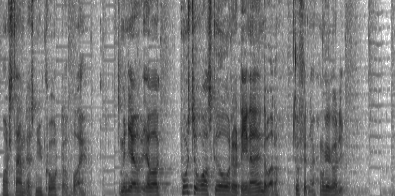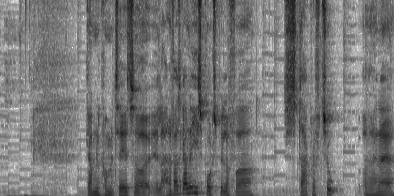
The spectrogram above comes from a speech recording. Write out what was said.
Hvor han snakkede om deres nye kort, der var. Men jeg, jeg var positivt overrasket over, at det var Dana, der var der. Det var fedt nok, ham kan jeg godt lide. Gammel kommentator, eller han er faktisk gammel e-sportspiller fra StarCraft 2, og han er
